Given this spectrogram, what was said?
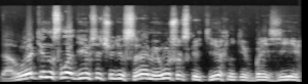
Давайте насладимся чудесами ушерской техники вблизи.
